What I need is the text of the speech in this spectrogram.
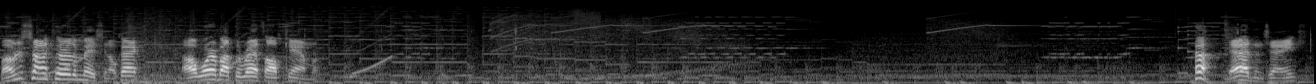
But I'm just trying to clear the mission, okay? I'll worry about the rest off camera. That hasn't changed.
